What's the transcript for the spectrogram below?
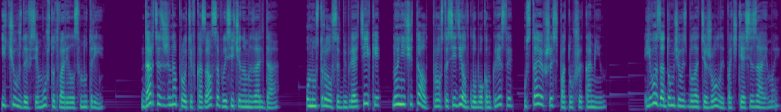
и чуждой всему, что творилось внутри. Дартис же, напротив, казался высеченным изо льда. Он устроился в библиотеке, но не читал, просто сидел в глубоком кресле, уставившись в потухший камин. Его задумчивость была тяжелой, почти осязаемой.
